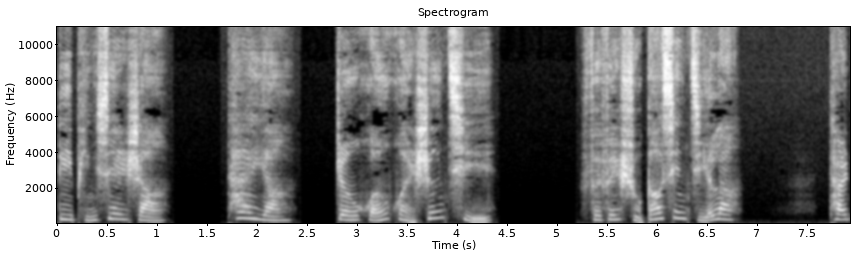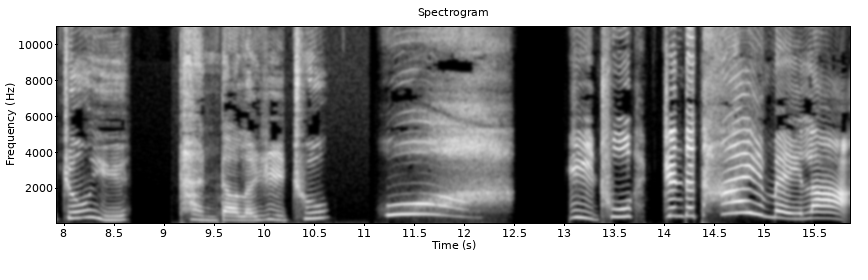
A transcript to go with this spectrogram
地平线上。太阳正缓缓升起，飞飞鼠高兴极了，它终于看到了日出。哇，日出真的太美了！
